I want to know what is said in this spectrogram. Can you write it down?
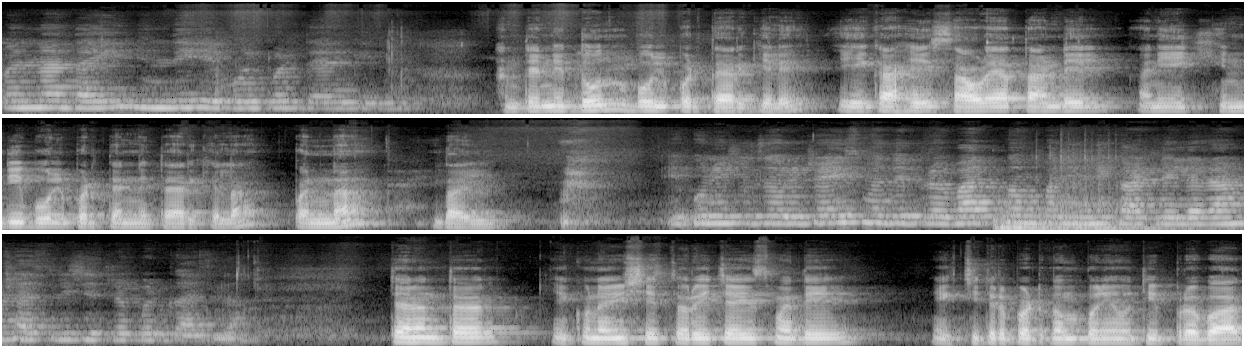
पन्नादाई हिंदी हे बोलपट तयार केले. आणि त्यांनी दोन बोलपट तयार केले. एक आहे सावळ्या तांडेल आणि एक हिंदी बोलपट त्यांनी तयार केला पन्ना दाई. एकोणीसशे चौवेचाळीसमध्ये प्रभात कंपनीने काढलेला रामशास्त्री चित्रपट गाजला. त्यानंतर एकोणावीसशे चव्वेचाळीसमध्ये एक चित्रपट कंपनी होती प्रभात.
